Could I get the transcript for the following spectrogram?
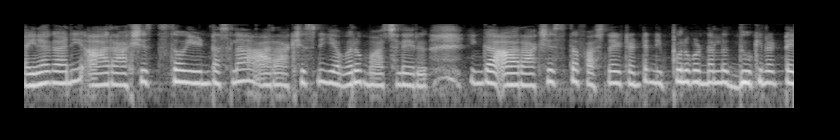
అయినా కానీ ఆ రాక్ష రాక్షసితో అసలు ఆ రాక్షసిని ఎవరు మార్చలేరు. ఇంకా ఆ రాక్షసితో ఫస్ట్ నైట్ అంటే నిప్పుల గుండంలో దూకినట్టే.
